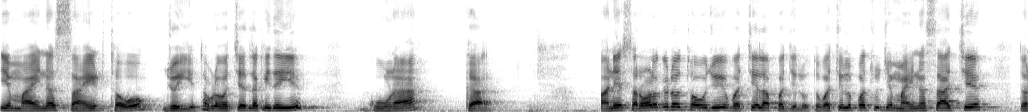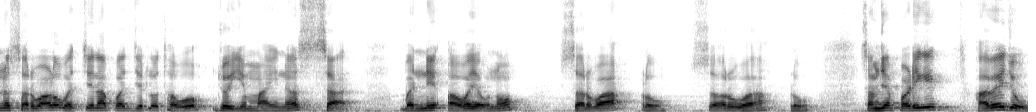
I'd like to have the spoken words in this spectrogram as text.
એ માઇનસ સાહીઠ થવો જોઈએ. તો આપણે વચ્ચે જ લખી દઈએ. ગુણાકાર. અને સરવાળો કેટલો થવો જોઈએ? વચ્ચેલા પદ જેટલો. તો વચ્ચેલું પદ શું છે? માઇનસ સાત છે. તો એનો સરવાળો વચ્ચેના પદ જેટલો થવો જોઈએ? માઇનસ સાત. બંને અવયવનો સરવાળો. સરવાળો. સમજણ પડી ગઈ? હવે જો,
